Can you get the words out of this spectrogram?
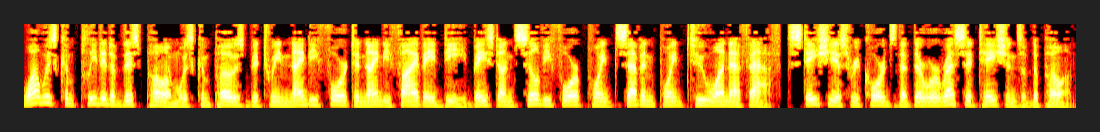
What was completed of this poem was composed between 94 to 95 AD based on Sylvae 4.7.21 ff. Statius records that there were recitations of the poem.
